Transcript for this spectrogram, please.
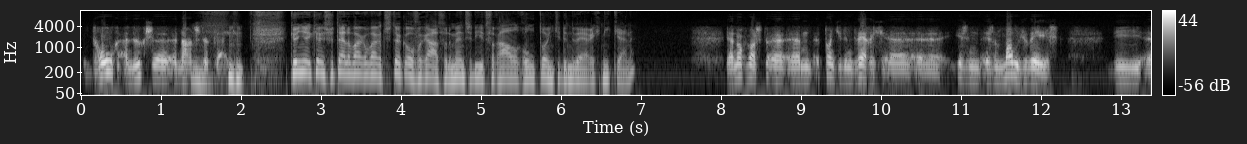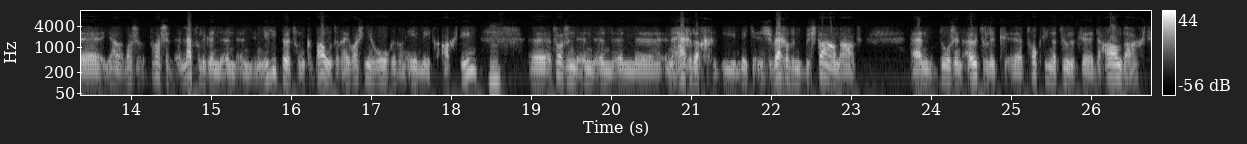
droog en luxe naar het stuk kijken. kun, je, kun je eens vertellen waar, waar het stuk over gaat voor de mensen die het verhaal rond Tontje den Dwerg niet kennen? Ja, nogmaals, uh, um, Tontje den Dwerg uh, uh, is, een, is een man geweest die, ja, was, het was letterlijk een, een, een lilliputter, een kabouter. Hij was niet hoger dan 1,18 meter. Hm. het was een, een, een, een, een herder die een beetje een zwervend bestaan had. En door zijn uiterlijk trok hij natuurlijk de aandacht.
